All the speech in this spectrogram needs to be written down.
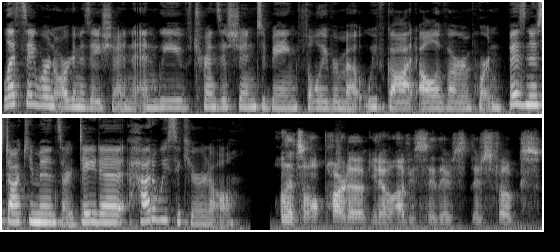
let's say we're an organization and we've transitioned to being fully remote. We've got all of our important business documents, our data. How do we secure it all? Well, that's all part of you know. Obviously, there's there's folks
